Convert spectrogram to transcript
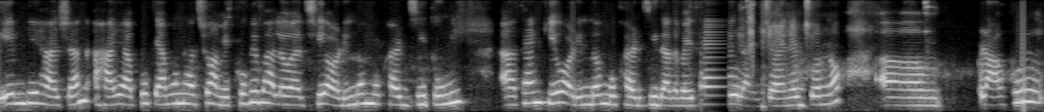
এম ডি হাসান হাই আপু, কেমন আছো? আমি খুবই ভালো আছি, অরিন্দম মুখার্জি, তুমি? থ্যাংক ইউ অরিন্দম মুখার্জি, দাদাভাই থ্যাংক ইউ লাইভ জয়েনের জন্য। রাহুল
